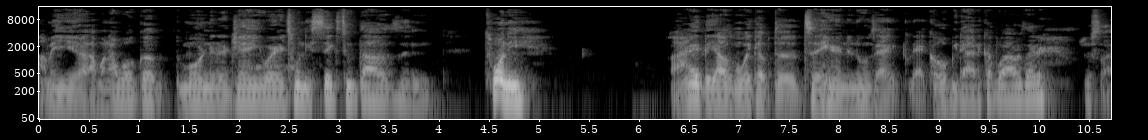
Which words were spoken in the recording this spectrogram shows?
I mean, uh, when I woke up the morning of January 26, 2020, I didn't think I was going to wake up to, to hearing the news that, that Kobe died a couple hours later. Just like,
